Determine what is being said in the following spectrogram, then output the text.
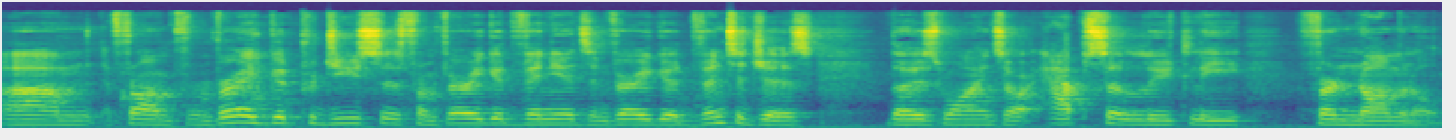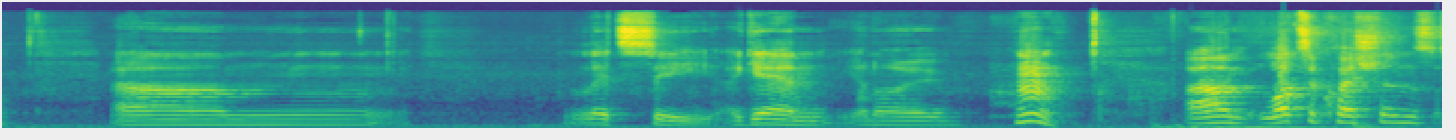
um, from, from very good producers, from very good vineyards, and very good vintages. Those wines are absolutely phenomenal. Um, let's see. Again, you know, hmm. Um, lots of questions.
